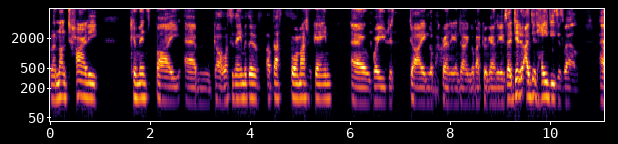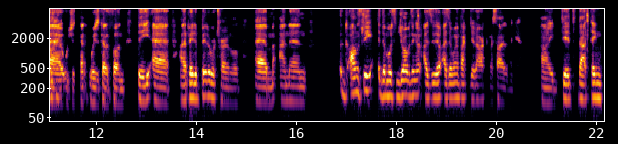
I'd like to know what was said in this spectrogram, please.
but I'm not entirely convinced by um. God, what's the name of the of that format of game? Uh, where you just die and go back around again, die and go back around again. So I did I did Hades as well, uh, okay. which is which is kind of fun. The uh, I played a bit of Returnal, um, and then honestly, the most enjoyable thing as as I went back and did Arkham Asylum again. I did that thing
